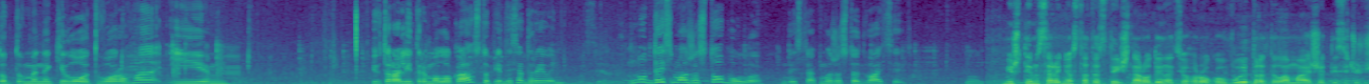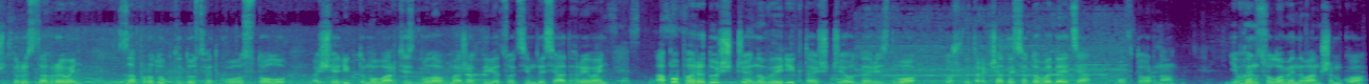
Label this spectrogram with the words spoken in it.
Тобто в мене кіло творога і півтора літри молока 150 гривень. Ну, десь може 100 було, десь так, може 120. Між тим, середньостатистична родина цього року витратила майже 1400 гривень за продукти до святкового столу. А ще рік тому вартість була в межах 970 гривень. А попереду ще новий рік та ще одне різдво. Тож витрачатися доведеться повторно. Євген Соломін, Іван Шимко.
